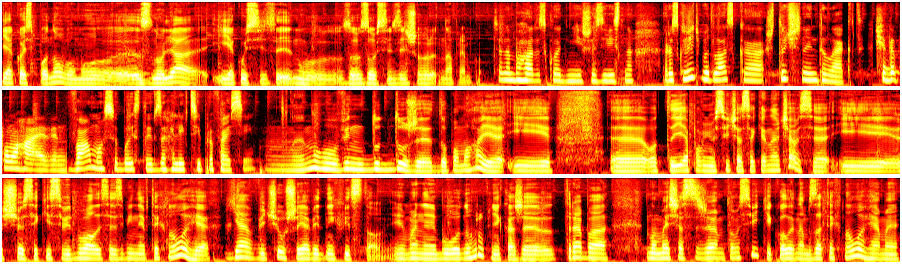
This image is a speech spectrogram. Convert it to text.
якось по-новому е, з нуля і якусь ну, зовсім з іншого напрямку. Це набагато складніше, звісно. Розкажіть, будь ласка, штучний інтелект. Чи допомагає він вам особисто і взагалі в цій професії? Ну, він дуже допомагає. І е, от я пам'ятаю свій час, як я навчався, і щось якісь відбувалися зміни в технологіях. Я відчув, що я від них відстав. І в мене був одногрупник, каже: треба, ну ми зараз живемо в тому світі, коли нам за технологіями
